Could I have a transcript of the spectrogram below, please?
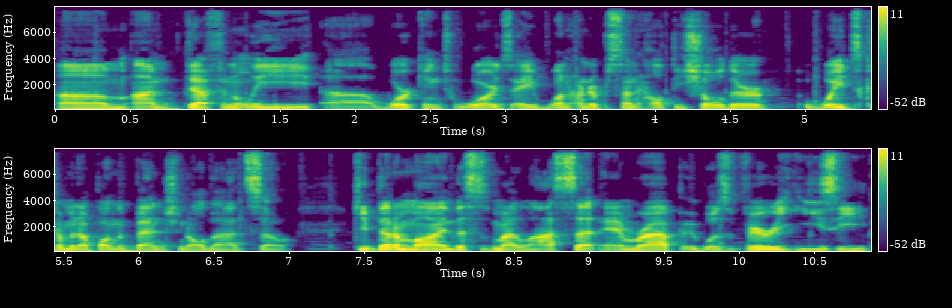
Um, I'm definitely uh, working towards a 100% healthy shoulder, weights coming up on the bench and all that. So keep that in mind. This is my last set AMRAP. It was very easy,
